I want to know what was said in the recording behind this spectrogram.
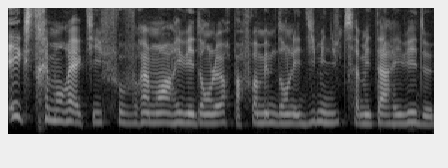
extrêmement réactif. Il faut vraiment arriver dans l'heure, parfois même dans les 10 minutes. Ça m'est arrivé de,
